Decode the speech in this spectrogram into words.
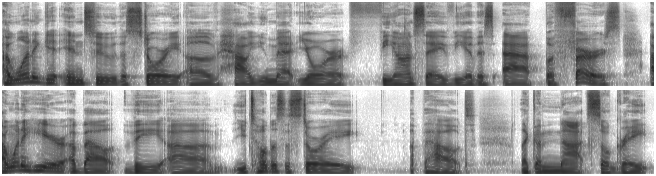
I want to get into the story of how you met your fiance via this app, but first, I want to hear about the. Um, you told us a story about like a not so great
